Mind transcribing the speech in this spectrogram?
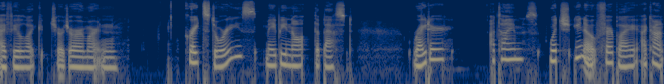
I feel like George R. R. Martin great stories, maybe not the best writer at times, which, you know, fair play. I can't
